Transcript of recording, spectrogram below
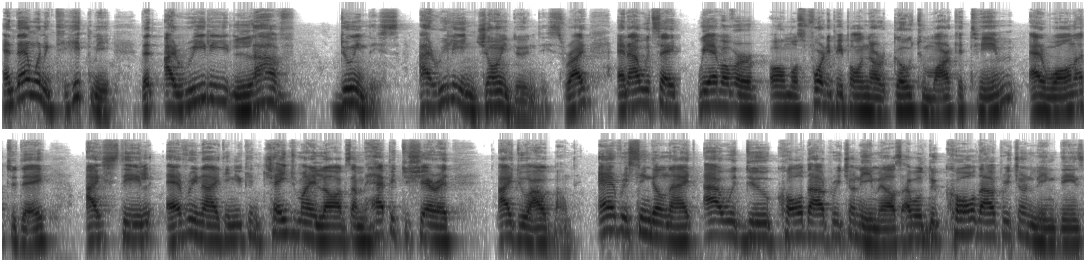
And then when it hit me that I really love doing this. I really enjoy doing this, right? And I would say we have over almost 40 people in our go to market team at Walnut today. I still every night, and you can change my logs. I'm happy to share it. I do outbound. Every single night, I would do cold outreach on emails. I will do cold outreach on LinkedIn's.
